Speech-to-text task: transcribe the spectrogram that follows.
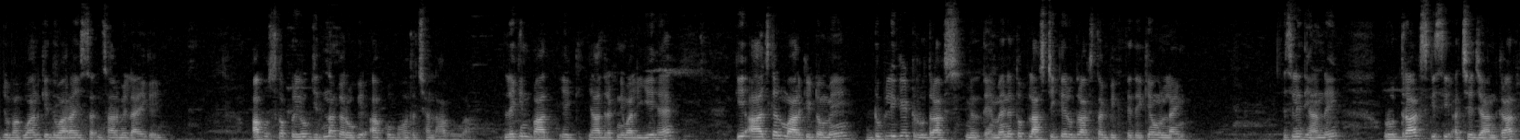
जो भगवान के द्वारा इस संसार में लाई गई। आप उसका प्रयोग जितना करोगे, आपको बहुत अच्छा लाभ होगा। लेकिन बात एक याद रखने वाली ये है कि आजकल मार्केटों में डुप्लीकेट रुद्राक्ष मिलते हैं। मैंने तो प्लास्टिक के रुद्राक्ष तक बिकते देखे ऑनलाइन। इसलिए ध्यान रहे रुद्राक्ष किसी अच्छे जानकार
